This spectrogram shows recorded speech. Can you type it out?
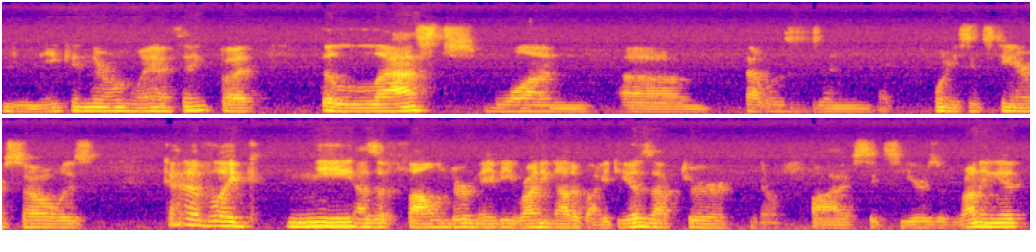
unique in their own way, I think. But the last one um, that was in 2016 or so was kind of like me as a founder, maybe running out of ideas after you know five, six years of running it.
